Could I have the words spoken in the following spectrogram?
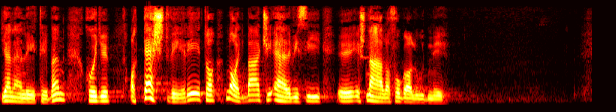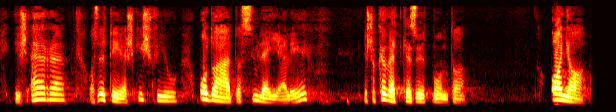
jelenlétében, hogy a testvérét a nagybácsi elviszi, és nála fog aludni. És erre az öt éves kisfiú odaállt a szülei elé, és a következőt mondta. Anya,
